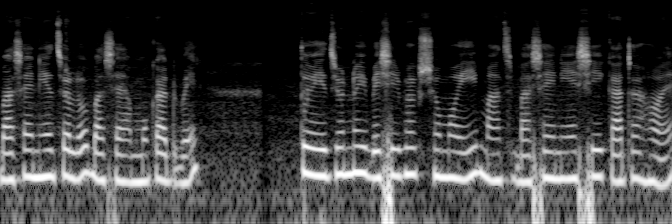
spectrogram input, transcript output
বাসায় নিয়ে চলো, বাসায় আম্মু কাটবে। তো এই জন্যই বেশিরভাগ সময়ই মাছ বাসায় নিয়ে এসেই কাটা হয়।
